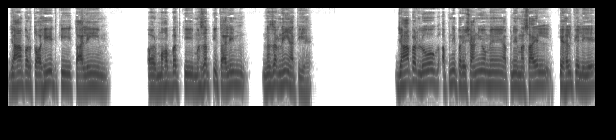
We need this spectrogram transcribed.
جہاں پر توحید کی تعلیم اور محبت کی، مذہب کی تعلیم نظر نہیں آتی ہے، جہاں پر لوگ اپنی پریشانیوں میں، اپنے مسائل کے حل کے لیے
